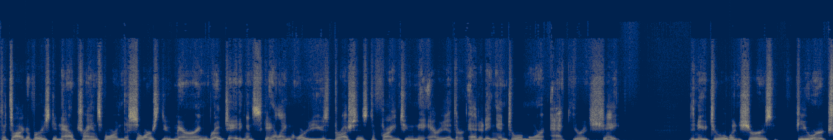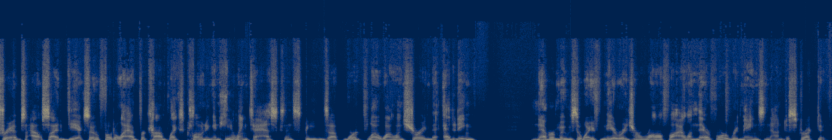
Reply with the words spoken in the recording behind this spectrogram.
Photographers can now transform the source through mirroring, rotating, and scaling, or use brushes to fine tune the area they're editing into a more accurate shape. The new tool ensures fewer trips outside of DxO Photolab for complex cloning and healing tasks and speeds up workflow while ensuring the editing never moves away from the original raw file and therefore remains non destructive.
